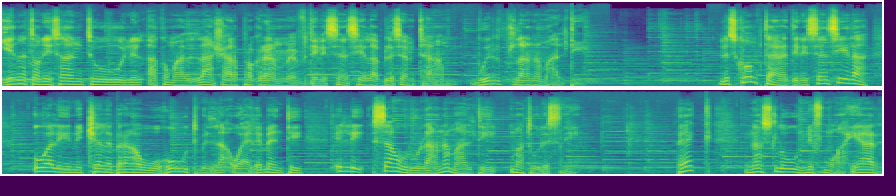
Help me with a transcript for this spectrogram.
Jena Tony Santu nilqakom għall-10 programm f'din is-sensiela bl-isem ta' Wirt Lana Malti. L-iskomp ta' din is-sensiela u għalli niċċelebraw uħut mill-aqwa elementi illi sawru l-għana Malti matur is-snin. Pekk naslu nifmu aħjar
